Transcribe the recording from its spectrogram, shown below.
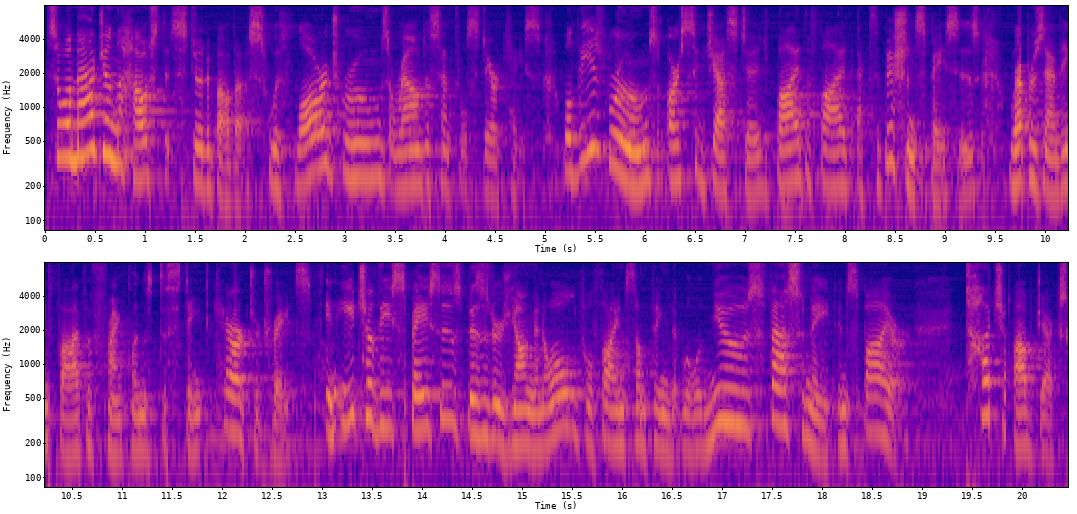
So imagine the house that stood above us with large rooms around a central staircase. Well, these rooms are suggested by the five exhibition spaces representing five of Franklin's distinct character traits. In each of these spaces, visitors young and old will find something that will amuse, fascinate, inspire. Touch objects,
